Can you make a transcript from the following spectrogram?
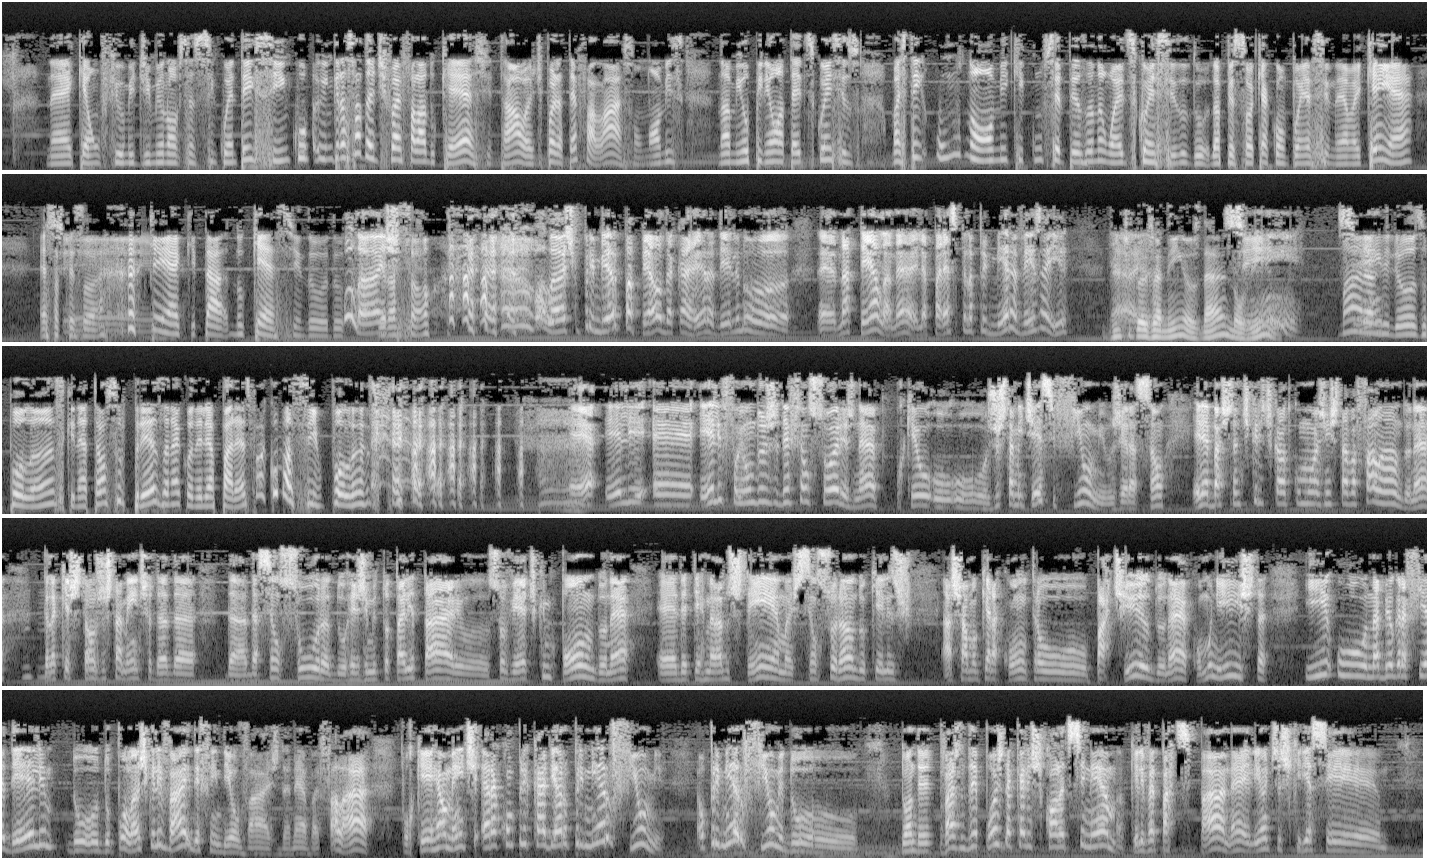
né, que é um filme de 1955. O engraçado, a gente vai falar do cast e tal, a gente pode até falar, são nomes, na minha opinião, até desconhecidos, mas tem um nome que com certeza não é desconhecido do, da pessoa que acompanha cinema, e quem é? Essa Sim. pessoa. Quem é que tá no casting do, do Polanski. Geração? Polanski, o primeiro papel da carreira dele no, é, na tela, né? Ele aparece pela primeira vez aí. 22 é, aninhos, né? Novinho. Sim. Maravilhoso. Sim. Polanski, né? Até uma surpresa, né? Quando ele aparece. Fala, como assim, Polanski? É, ele, é, ele foi um dos defensores, né? Porque o, o, justamente esse filme, o Geração, ele é bastante criticado, como a gente estava falando, né? Uhum. Pela questão justamente da, da, da, da, censura do regime totalitário soviético impondo, né? É, determinados temas, censurando o que eles achavam que era contra o partido, né, comunista. E o, na biografia dele, do, do Polanski, ele vai defender o Vazda, né, vai falar, porque realmente era complicado e era o primeiro filme é o primeiro filme do, do André Vaz depois daquela escola de cinema, que ele vai participar, né? Ele antes queria ser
